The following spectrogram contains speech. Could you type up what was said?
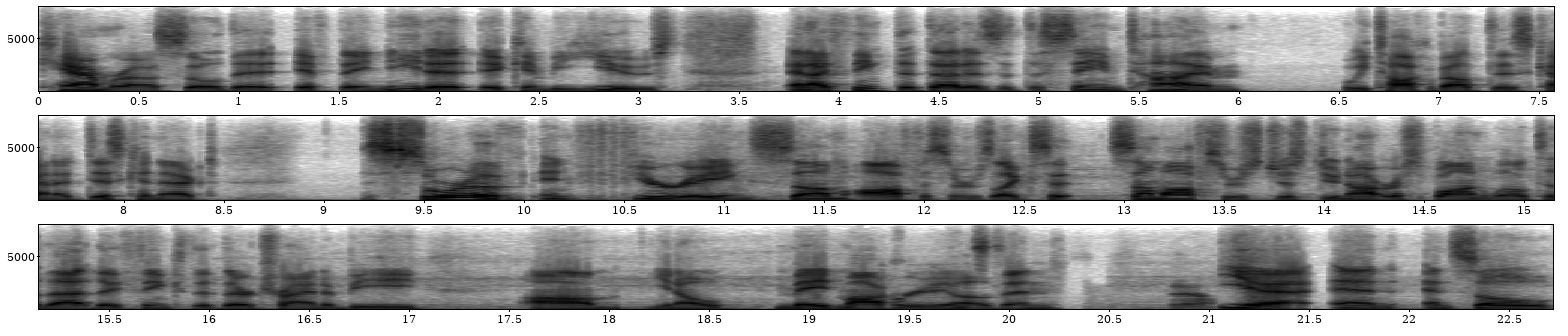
camera so that if they need it it can be used. And i think that that is at the same time we talk about this kind of disconnect sort of infuriating some officers. Like some officers just do not respond well to that. They think that they're trying to be, um, you know, made mockery of, and yeah, yeah, and and so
